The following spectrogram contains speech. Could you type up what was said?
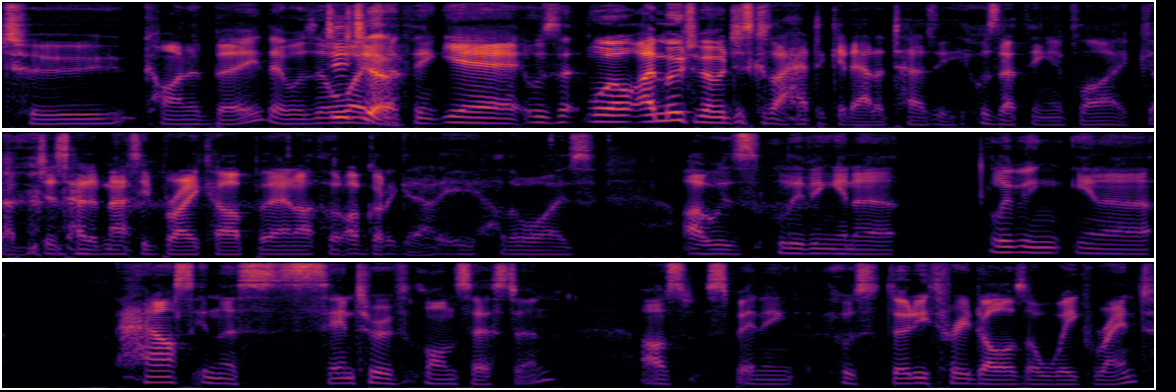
to kind of be. There was Did always ya? that thing. Yeah, it was. Well, I moved to Melbourne just because I had to get out of Tassie. It was that thing of like I just had a massive breakup, and I thought I've got to get out of here. Otherwise, I was living in a living in a house in the centre of Launceston. I was spending it was thirty three dollars a week rent,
